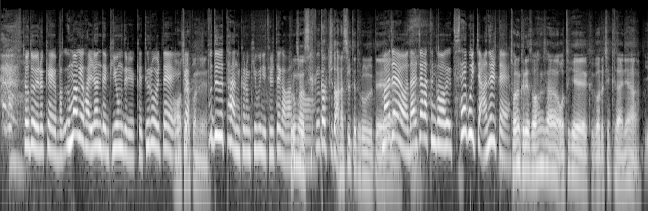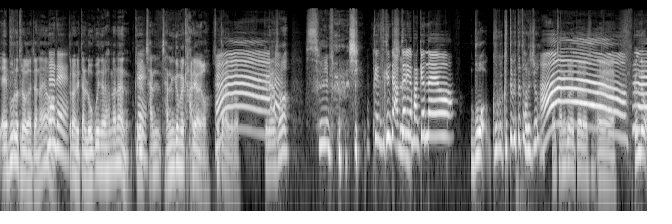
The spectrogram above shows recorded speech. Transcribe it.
저도 이렇게 막 음악에 관련된 비용들이 이렇게 들어올 때 어, 이렇게. 뿌듯한 그런 기분이 들 때가 그런 많죠. 거 생각지도 않았을 때 들어올 때. 맞아요. 날짜 같은 거 세고 있지 않을 때. 저는 그래서 항상 어떻게 그거를 체크하냐 앱으로 들어가잖아요. 네네. 그럼 일단 로그인을 하면은 그 네. 잔, 잔금을 가려요 손가락으로. 아! 그래서 슬며시 그, 근데 앞자리가 바뀌었나요? 뭐 그거 그때 그때 다르죠. 아, 네, 잔고에 따라서. 예. 근데.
